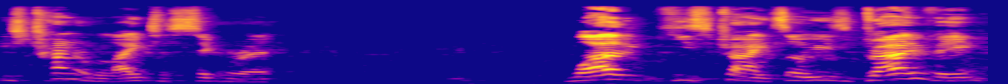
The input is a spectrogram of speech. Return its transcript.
he's trying to light a cigarette. While he's trying, so he's driving,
